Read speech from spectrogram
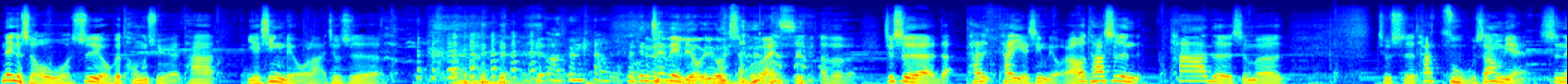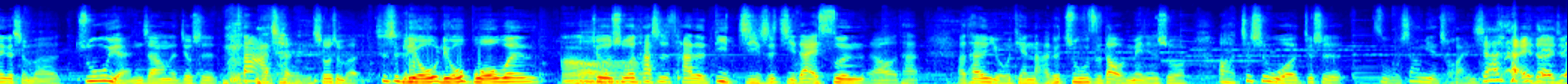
那个时候我是有个同学，他也姓刘了，就是光突然看我，那跟这位刘又有什么关系？啊不不，就是他他他也姓刘，然后他是他的什么，就是他祖上面是那个什么朱元璋的，就是大臣，说什么 这是刘刘伯温，哦就是说他是他的第几十几代孙，然后他然后他有一天拿个珠子到我面前说，哦，这是我就是祖上面传下来的，就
